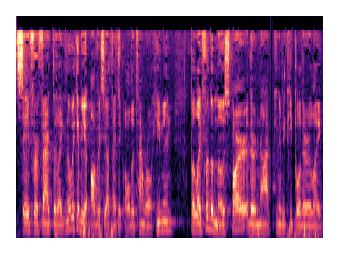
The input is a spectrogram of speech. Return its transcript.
say for a fact that like nobody can be obviously authentic all the time. We're all human, but like for the most part, they're not going to be people that are like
